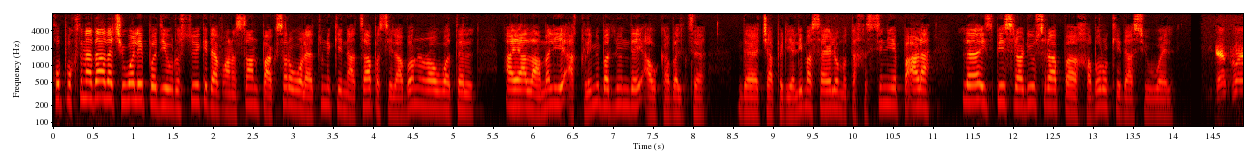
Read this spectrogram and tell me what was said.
خو پښتنه دا ده چې ولې په دې ورستوي کې د افغانستان په اکثر ولایتونو کې ناڅاپه سیلابونه راووتل آیا لامل یې اقلیمي بدلون دی او کابل څه د چاپیریالي مسایلو متخصصین په اړه له اس بي اس راډيو سره په خبرو کې داسې وويل. دا دوه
